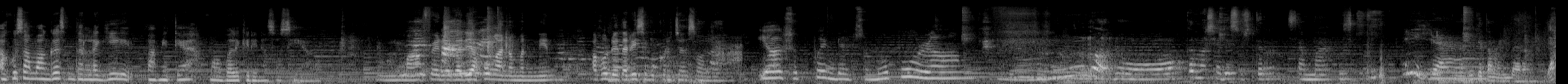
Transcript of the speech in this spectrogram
Aku sama Angga sebentar lagi pamit ya, mau balik ke dinas sosial. Ya, maaf ya, dari tadi aku nggak nemenin. Aku dari tadi sibuk kerja soalnya. Ya sepeda semua pulang. Enggak dong, kan masih ada suster sama Rizky. Iya. Nanti kita main bareng ya.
